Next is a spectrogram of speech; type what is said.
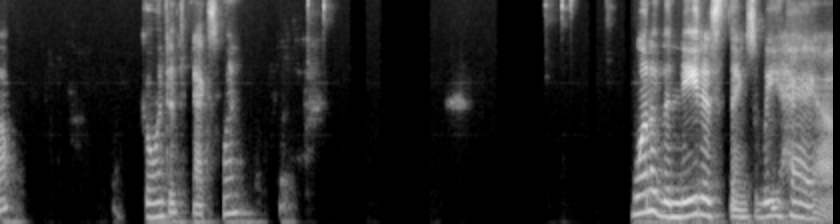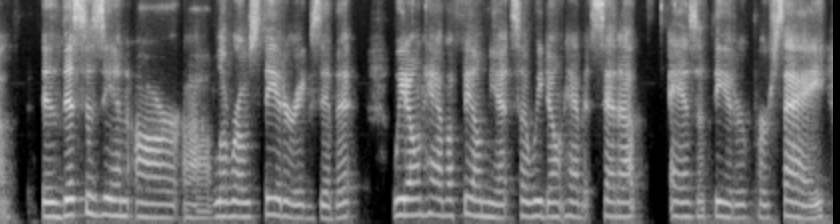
Oh, go into the next one. One of the neatest things we have is this is in our uh, La Rose Theater exhibit. We don't have a film yet, so we don't have it set up as a theater per se.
